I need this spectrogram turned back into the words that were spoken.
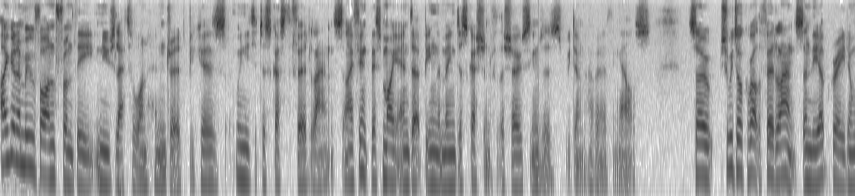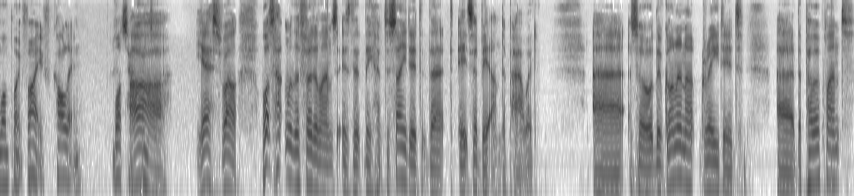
I'm going to move on from the newsletter 100 because we need to discuss the Fer-de-Lance, and I think this might end up being the main discussion for the show, seems as we don't have anything else. So, should we talk about the Fer-de-Lance and the upgrade in 1.5? Colin, what's happened? Ah, yes. Well, what's happened with the Fer-de-Lance is that they have decided that it's a bit underpowered. Uh, so they've gone and upgraded uh, the power plant,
